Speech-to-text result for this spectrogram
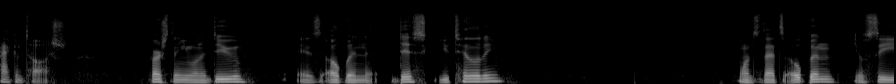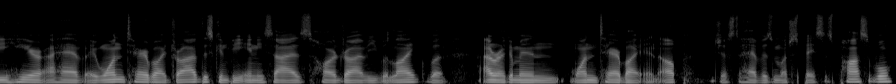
Hackintosh. First thing you want to do is open disk utility. Once that's open, you'll see here I have a one terabyte drive. This can be any size hard drive you would like, but I recommend one terabyte and up just to have as much space as possible.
